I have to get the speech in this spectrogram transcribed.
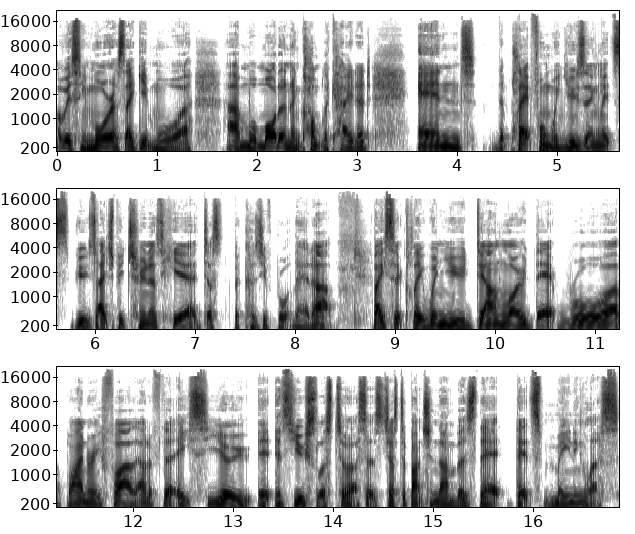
Obviously, more as they get more uh, more modern and complicated. And the platform we're using, let's use HP Tuners here, just because you've brought that up. Basically, when you download that raw binary file out of the ECU, it, it's useless to us. It's just a bunch of numbers that that's meaningless.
